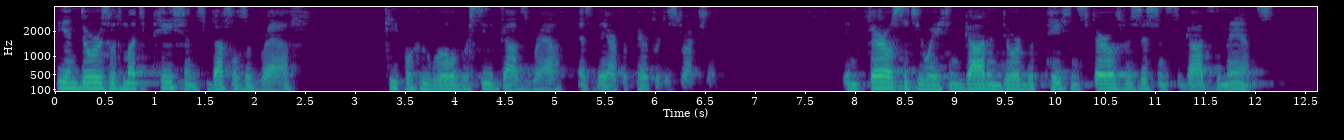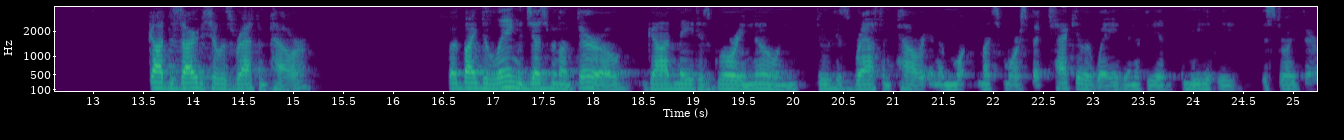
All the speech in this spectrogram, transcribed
He endures with much patience vessels of wrath, people who will receive God's wrath as they are prepared for destruction. In Pharaoh's situation, God endured with patience Pharaoh's resistance to God's demands. God desired to show his wrath and power, but by delaying the judgment on Pharaoh, God made his glory known through his wrath and power in a much more spectacular way than if he had immediately destroyed Pharaoh.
